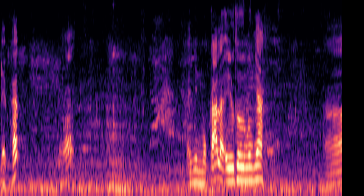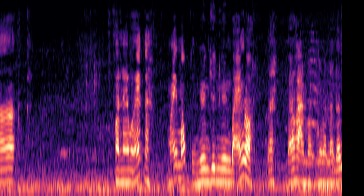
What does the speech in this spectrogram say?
đẹp hết. Đó. Để nhìn một cái là yêu thương luôn nha. Đó phần này ABS nè máy móc thì nguyên dinh nguyên bản rồi. Đây bảo hành mà nhưng mà lên đến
